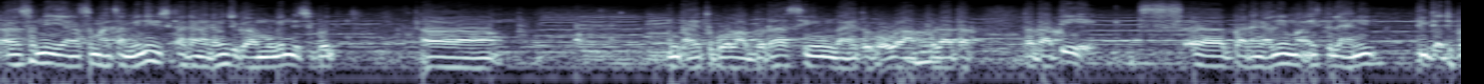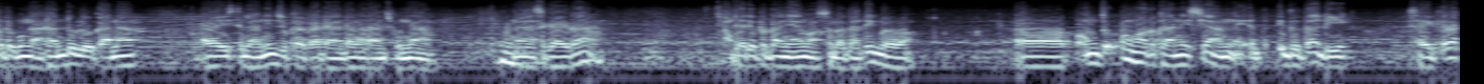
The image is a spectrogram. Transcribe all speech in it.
eh, seni yang semacam ini kadang-kadang juga mungkin disebut eh, entah itu kolaborasi entah itu kolaborator. Tetapi eh, barangkali memang istilah ini tidak dipergunakan dulu karena eh, istilah ini juga kadang-kadang rancungan nah sekarang dari pertanyaan Mas Sunda tadi bahwa eh, untuk pengorganisian it- itu tadi saya kira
